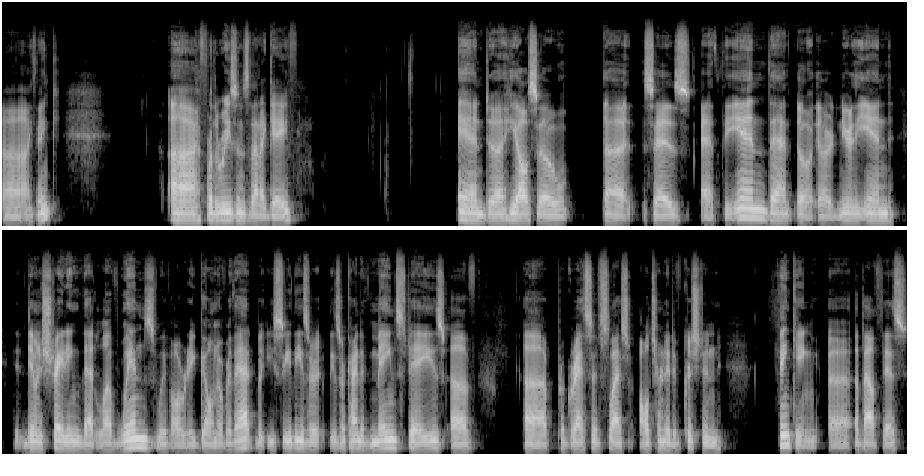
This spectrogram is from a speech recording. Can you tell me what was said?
uh, I think, uh, for the reasons that I gave. And uh, he also uh, says at the end that, or near the end, demonstrating that love wins. We've already gone over that, but you see, these are these are kind of mainstays of uh, progressive slash alternative Christian thinking uh, about this.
